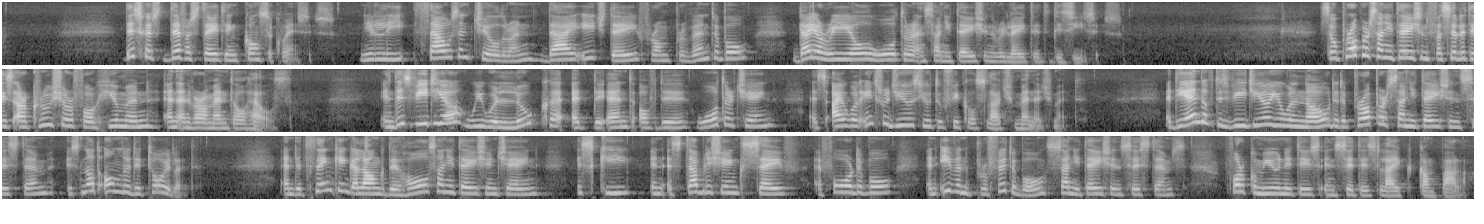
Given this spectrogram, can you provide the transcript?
This has devastating consequences. Nearly 1,000 children die each day from preventable diarrheal, water and sanitation related diseases. So proper sanitation facilities are crucial for human and environmental health. In this video, we will look at the end of the water chain as I will introduce you to fecal sludge management. At the end of this video, you will know that a proper sanitation system is not only the toilet, and that thinking along the whole sanitation chain is key in establishing safe, affordable, and even profitable sanitation systems for communities in cities like Kampala.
